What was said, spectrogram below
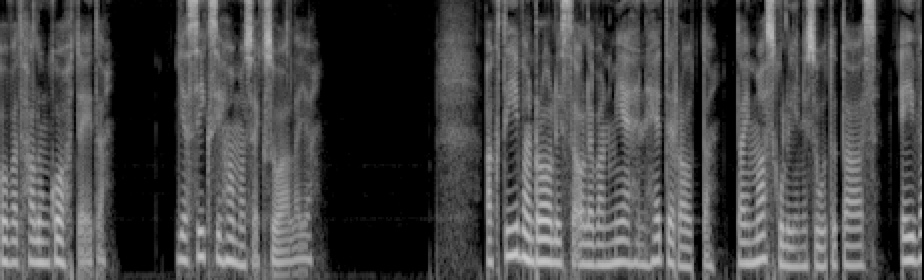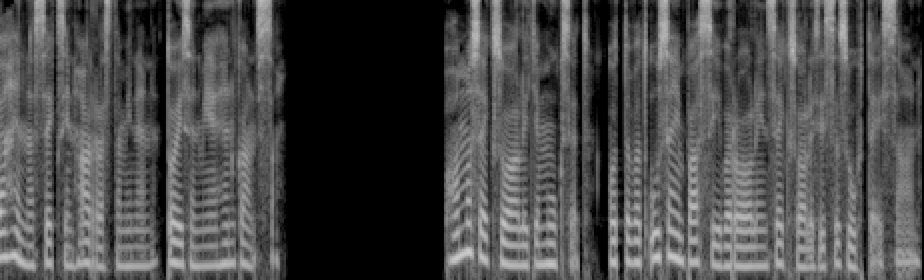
ovat halun kohteita ja siksi homoseksuaaleja. Aktiivon roolissa olevan miehen heteroutta tai maskuliinisuutta taas ei vähennä seksin harrastaminen toisen miehen kanssa. Homoseksuaalit ja mukset ottavat usein passiivoroolin seksuaalisissa suhteissaan,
